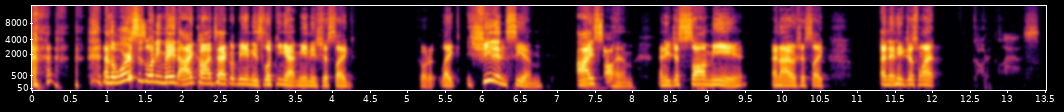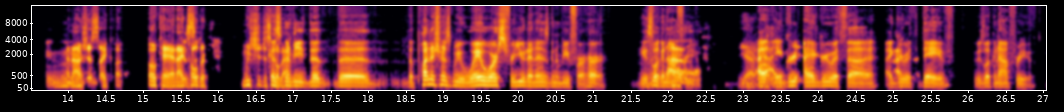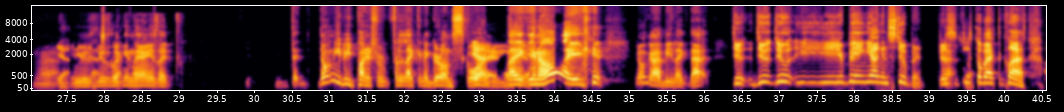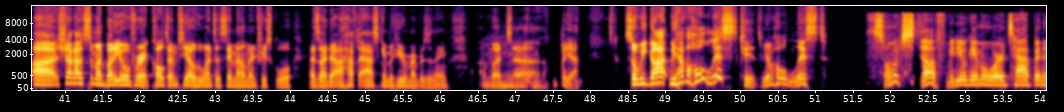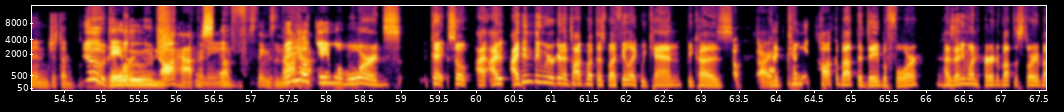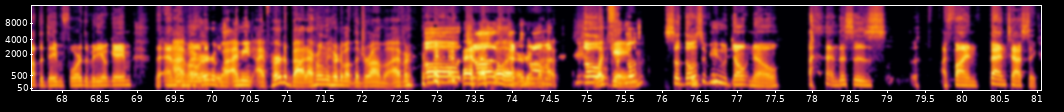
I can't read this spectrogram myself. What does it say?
and the worst is when he made eye contact with me and he's looking at me and he's just like, go to like she didn't see him. I saw him and he just saw me and I was just like, and then he just went, go to class and I was just like, uh, okay. And I Is told it- her we should just because go it's gonna be the the the is gonna be way worse for you than it is gonna be for her. He's Yeah. looking out for you. yeah, I, I agree. I agree with uh I agree with Dave. He was looking out for you. Yeah, Yeah, he was, he was looking there. And he's like, don't need to be punished for, for liking a girl and score. yeah, yeah, like yeah. you know, like you don't gotta be like that. do do do y- y- you're being young and stupid. Just Yeah, just go back to class. Uh, shout outs to my buddy over at Cult MTL who went to the same elementary school as I did. I have to ask him if he remembers his name. Uh, but uh, but yeah. So we got we have a whole list, kids. We have a whole list. So much stuff. Video game awards happen and just a Dude, deluge. not happening. stuff. Things not Video happening. game awards. Okay, so I, I I didn't think we were going to talk about this, but I feel like we can because Oh, sorry. I, can we talk about the day before? Has anyone heard about the story about the day before the video game, the MMO? I haven't heard was- about. I mean, I've heard about. it. I've only heard about the drama. Oh, I haven't. Oh, just the drama. So what game? Those, so those of you who don't know, and this is uh, I find fantastic.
